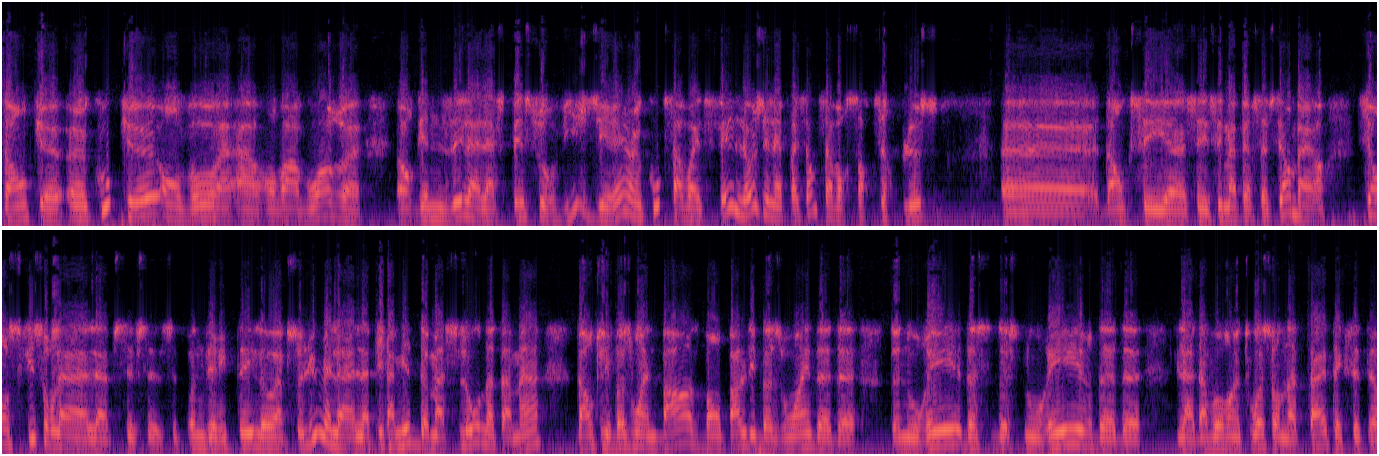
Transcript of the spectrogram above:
Donc, un coup que on va on va avoir organisé l'aspect survie, je dirais, un coup que ça va être fait, là, j'ai l'impression que ça va ressortir plus. Euh, donc euh, c'est c'est ma perception. Ben si on se fie sur la, la c'est pas une vérité là absolue, mais la, la, pyramide de Maslow notamment, donc les besoins de base. Bon, on parle des besoins de de, de nourrir, de, de se nourrir, de de d'avoir un toit sur notre tête, etc.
